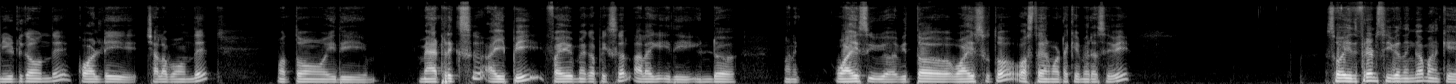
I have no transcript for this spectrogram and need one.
నీట్గా ఉంది. క్వాలిటీ చాలా బాగుంది. మొత్తం ఇది Matrix IP five mega pixel అలాగే ఇది ఇండో మన వాయిస్ విత్ వాయిస్తో వస్తాయన్నమాట కెమెరాస్ ఇవి. సో ఇది ఫ్రెండ్స్ ఈ విధంగా మనకి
